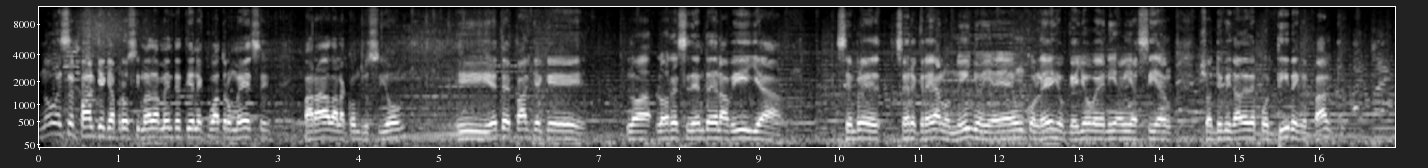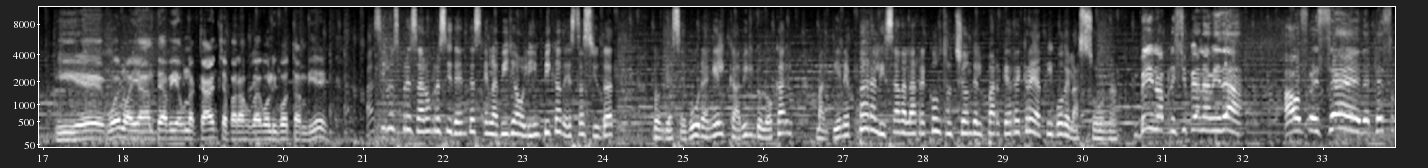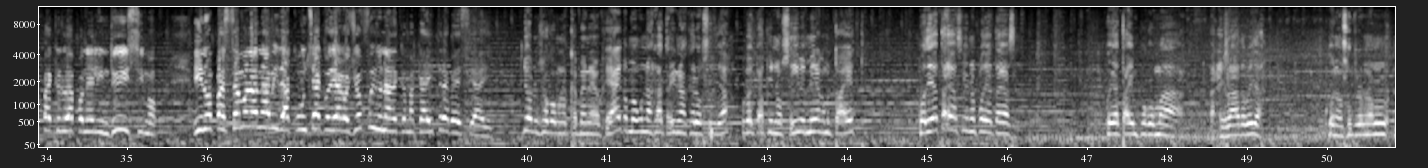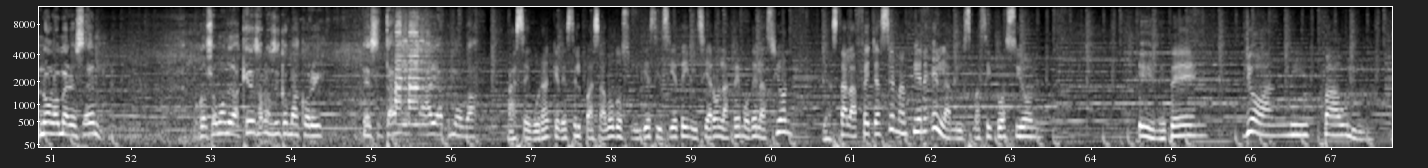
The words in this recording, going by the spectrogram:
No, ese parque que aproximadamente tiene cuatro meses parada la construcción y este parque que lo- los residentes de la villa siempre se recrean los niños y es un colegio que ellos venían y hacían sus actividades deportivas en el parque. Y eh, bueno, allá antes había una cancha para jugar voleibol también. Así lo expresaron residentes en la Villa Olímpica de esta ciudad, donde aseguran el cabildo local mantiene paralizada la reconstrucción del parque recreativo de la zona. vino a principio de Navidad a ofrecer de que ese parque lo iba a poner lindísimo. Y nos pasamos la Navidad con un charco de agua. Yo fui una de que me caí tres veces ahí. Yo no sé cómo los camioneros que hay, como una ratrina asquerosidad, porque esto aquí no sirve, mira cómo está esto. Podía estar así o no podía estar así. Podía estar un poco más arreglado, ¿verdad? Pues nosotros no, no lo merecemos. Porque somos de aquí de San Francisco Macorís. Necesitamos esta área como va. Aseguran que desde el pasado 2017 iniciaron la remodelación y hasta la fecha se mantiene en la misma situación. NTN, Joanny Paulino.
